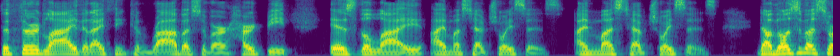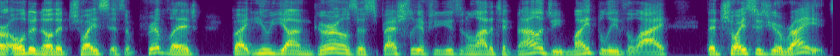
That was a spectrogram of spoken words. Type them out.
The third lie that I think can rob us of our heartbeat is the lie I must have choices. I must have choices. Now, those of us who are older know that choice is a privilege, but you young girls, especially if you're using a lot of technology, might believe the lie that choice is your right.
